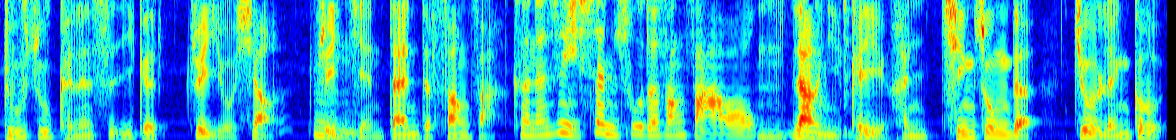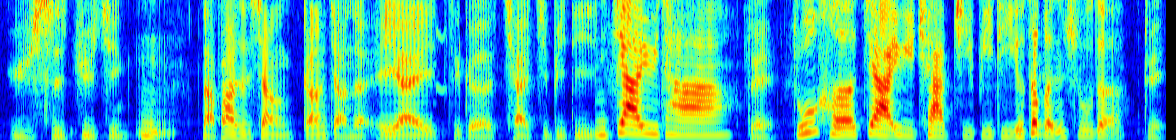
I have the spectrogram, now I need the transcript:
读书可能是一个最有效。最简单的方法，可能是你胜出的方法哦。嗯，让你可以很轻松的就能够与时俱进。嗯，哪怕是像刚刚讲的 AI 这个 ChatGPT，你驾驭它，对，如何驾驭 ChatGPT？有这本书的。对，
